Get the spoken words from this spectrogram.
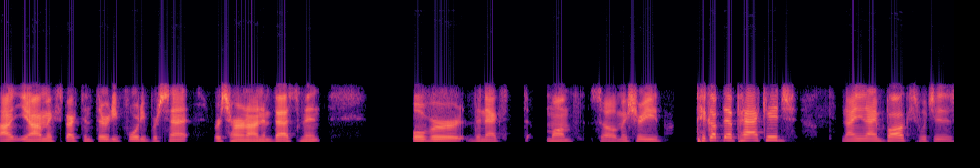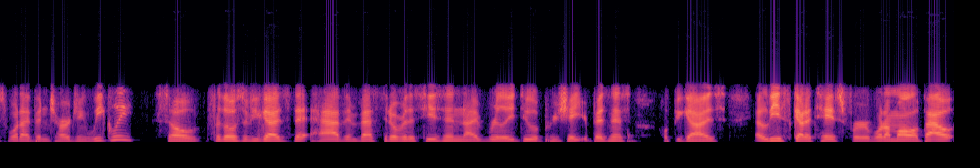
Uh, you know, I'm expecting 30, 40 percent return on investment over the next month. So make sure you pick up that package, 99 bucks, which is what I've been charging weekly. So for those of you guys that have invested over the season, I really do appreciate your business. Hope you guys at least got a taste for what I'm all about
